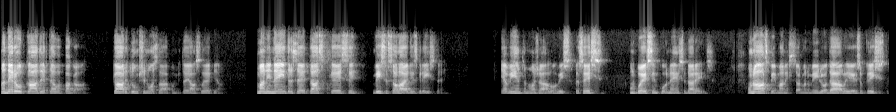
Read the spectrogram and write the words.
Man nerūp, kāda ir tava pagātne, kādi tumši noslēpumi tajā slēpjā. Mani neinteresē tas, ka esi visu salaidis grīstē. Ja vien tu nožēlo visu, kas esi un ko esi un ko neesi darījis, un nāc pie manis ar manu mīļo dēlu Jēzu Kristu,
